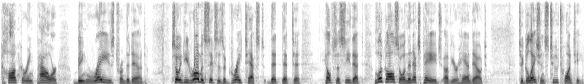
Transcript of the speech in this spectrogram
conquering power being raised from the dead. So, indeed, Romans 6 is a great text that, that uh, helps us see that. Look also on the next page of your handout to Galatians 2.20.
